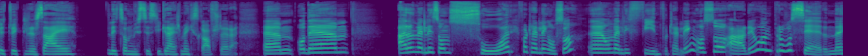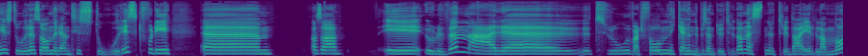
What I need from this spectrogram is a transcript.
utvikler det seg litt sånn mystiske greier som jeg ikke skal avsløre. og det er en veldig sånn sår fortelling også, og en veldig fin fortelling. Og så er det jo en provoserende historie sånn rent historisk, fordi Altså i ulven er eh, tror i hvert fall om den ikke er 100% utrydda, nesten utrydda i Irland nå.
